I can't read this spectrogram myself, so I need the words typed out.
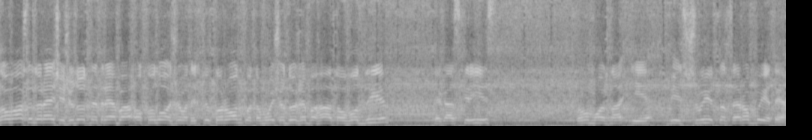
Зауважте, до речі, що тут не треба охолоджувати цю коронку, тому що дуже багато води, яка скрізь, тому можна і більш швидко це робити.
